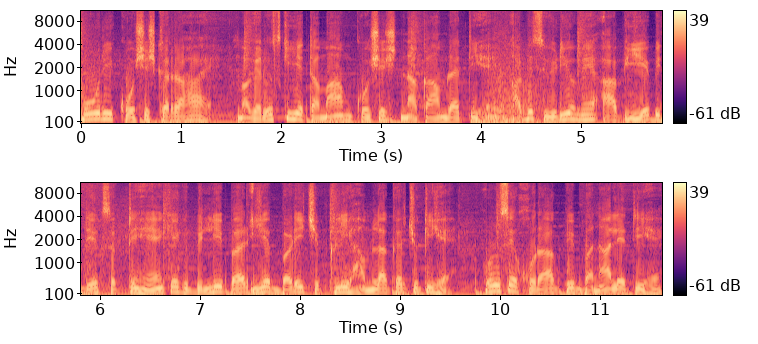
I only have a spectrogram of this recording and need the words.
पूरी कोशिश कर रहा है, मगर उसकी ये तमाम कोशिश नाकाम रहती है। अब इस वीडियो में आप ये भी देख सकते हैं कि एक बिल्ली पर यह बड़ी छिपकली हमला कर चुकी है और उसे खुराक भी बना लेती है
